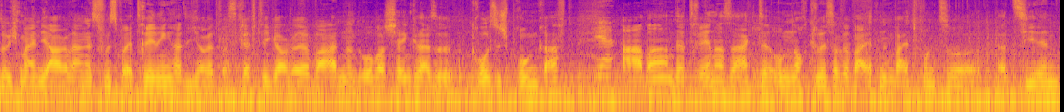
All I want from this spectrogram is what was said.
durch mein jahrelanges Fußballtraining hatte ich auch etwas kräftigere Waden und Oberschenkel, also große Sprungkraft. Ja. Aber der Trainer sagte, um noch größere Weiten im Weitsprung zu erzielen,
